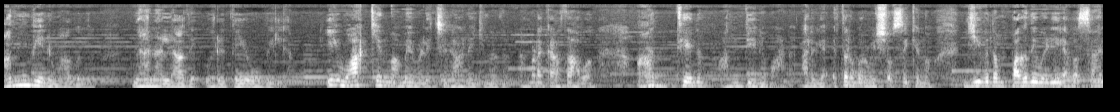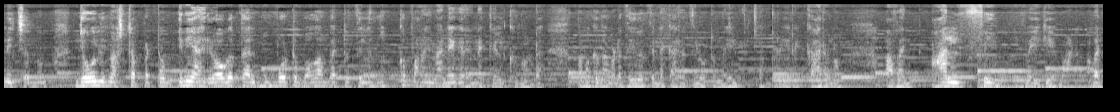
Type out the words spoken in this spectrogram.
അന്ത്യനുമാകുന്നു. ഞാനല്ലാതെ ഒരു ദൈവവുമില്ല. ഈ വാക്യം നമ്മെ വിളിച്ച് കാണിക്കുന്നത് നമ്മുടെ കർത്താവ് ആദ്യനും അന്ത്യനുമാണ്. അല്ലെങ്കിൽ എത്ര പേർ വിശ്വസിക്കുന്നു? ജീവിതം പകുതി വഴിയിൽ അവസാനിച്ചെന്നും ജോലി നഷ്ടപ്പെട്ടും ഇനി ആ രോഗത്താൽ മുമ്പോട്ട് പോകാൻ പറ്റത്തില്ലെന്നൊക്കെ പറയുന്ന അനേകർ എന്നെ കേൾക്കുന്നുണ്ട്. നമുക്ക് നമ്മുടെ ദൈവത്തിന്റെ കരത്തിലോട്ടൊന്ന് ഏൽപ്പിക്കാൻ പ്രിയരെ. കാരണം അവൻ ആൽഫയും ഉമേഗയുമാണ് അവൻ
